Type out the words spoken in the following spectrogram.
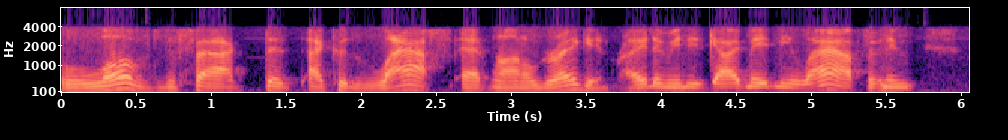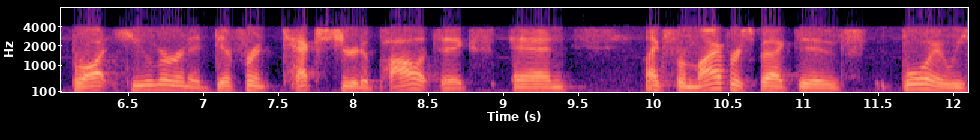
loved the fact that I could laugh at Ronald Reagan, right? I mean, the guy made me laugh, and he brought humor and a different texture to politics. And like from my perspective, boy, we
